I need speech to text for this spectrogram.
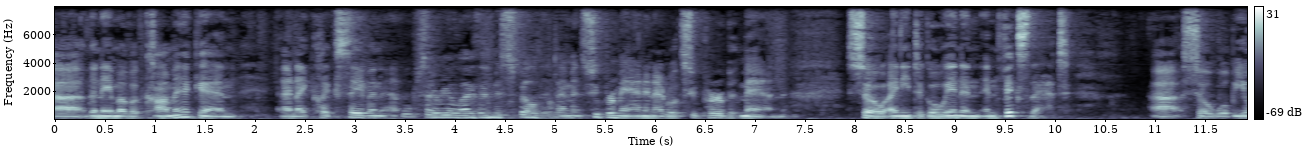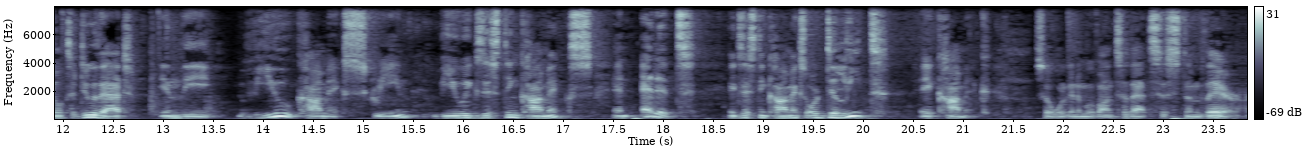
uh, the name of a comic and and I click save and oops I realized I misspelled it. I meant Superman and I wrote Superb Man. So I need to go in and, and fix that. Uh, so we'll be able to do that in the View Comics screen, view existing comics, and edit existing comics or delete a comic. So we're going to move on to that system there.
